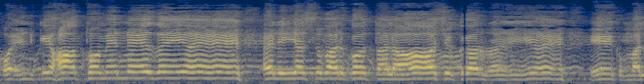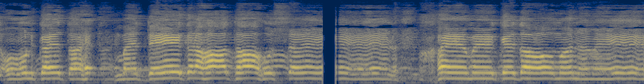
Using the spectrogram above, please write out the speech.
اور ان کے ہاتھوں میں نیزیں ہیں۔ علی اصغر کو تلاش کر رہے ہیں۔ ایک ملعون کہتا ہے، میں دیکھ رہا تھا حسین خیمے کے دامن میں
